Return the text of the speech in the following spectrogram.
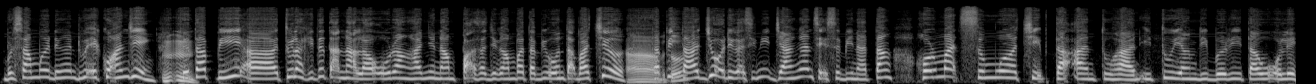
bersama dengan dua ekor anjing. Mm-mm. Tetapi uh, itulah kita tak naklah orang hanya nampak saja gambar tapi orang tak baca. Ah, tapi betul. tajuk dia kat sini jangan seksa binatang, hormat semua ciptaan Tuhan. Itu yang diberitahu oleh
